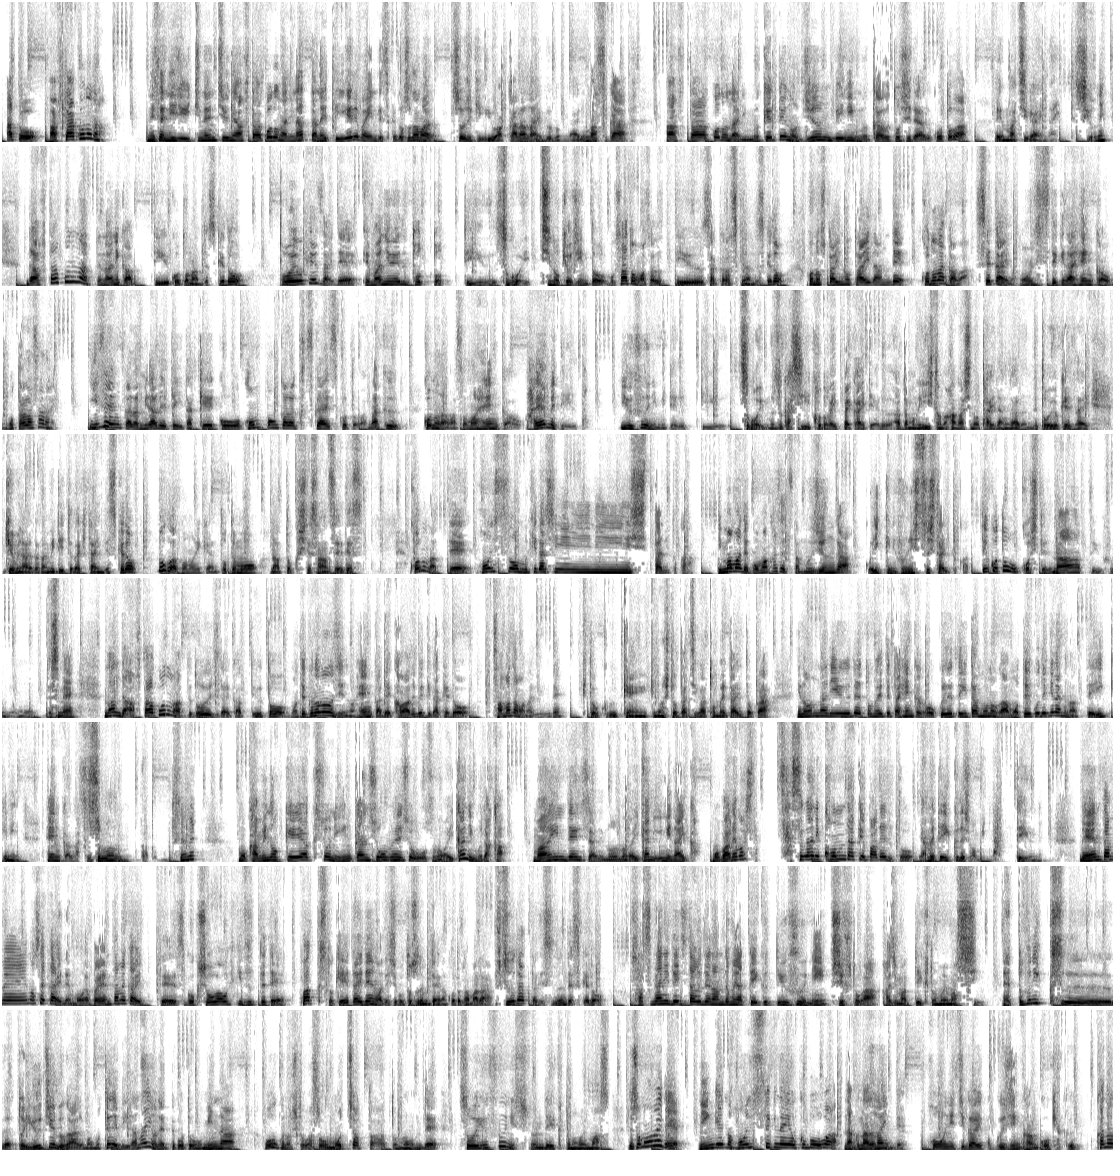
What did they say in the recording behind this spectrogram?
あと、アフターコロナ。2021年中にアフターコロナになったねって言えればいいんですけど、それはまあ正直わからない部分がありますが、アフターコロナに向けての準備に向かう年であることは間違いないんですよね。で、アフターコロナって何かっていうことなんですけど、東洋経済でエマニュエル・トットっていうすごい血の巨人と、僕佐藤正っていう作家が好きなんですけど、この二人の対談で、この中は世界の本質的な変化をもたらさない。以前から見られていた傾向を根本から覆すことはなく、コロナはその変化を早めていると。いうふうに見てるっていう、すごい難しいことがいっぱい書いてある頭のいい人の話の対談があるんで、東洋経済興味のある方は見ていただきたいんですけど、僕はこの意見とても納得して賛成です。コロナって本質をむき出しにしたりとか、今までごまかせてた矛盾がこう一気に噴出したりとかっていうことを起こしてるなというふうに思うんですね。なんでアフターコロナってどういう時代かっていうと、もうテクノロジーの変化で変わるべきだけど、様々な理由で既得権益の人たちが止めたりとか、いろんな理由で止めてた変化が遅れていたものがもう抵抗できなくなって一気に変化が進むんだと思うんですよね。もう紙の契約書に印鑑証明書を押すのはいかに無駄か。満員電車に乗るのがいかに意味ないか。もうバレました。さすがにこんだけバレるとやめていくでしょ、みんなっていうね。で、エンタメの世界でも、やっぱりエンタメ界ってすごく昭和を引きずってて、ファックスと携帯電話で仕事するみたいなことがまだ普通だったりするんですけど、さすがにデジタルで何でもやっていくっていう風にシフトが始まっていくと思いますし、ネットフリックスと YouTube があればもうテレビいらないよねってこともみんな多くの人はそう思っちゃったと思うんで、そういう風に進んでいくと思います。で、その上で人間の本質的な欲望はなくならないんで、訪日外国人観光客、必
